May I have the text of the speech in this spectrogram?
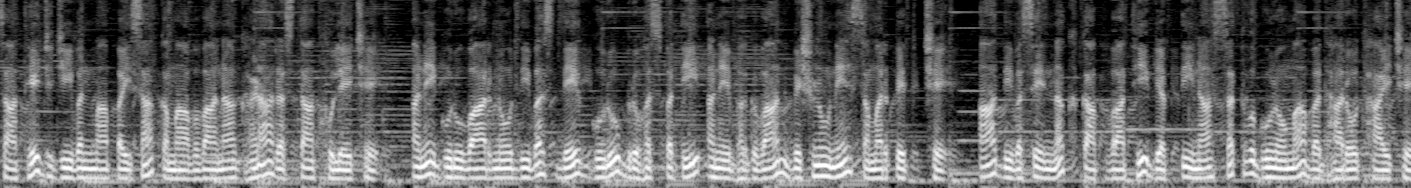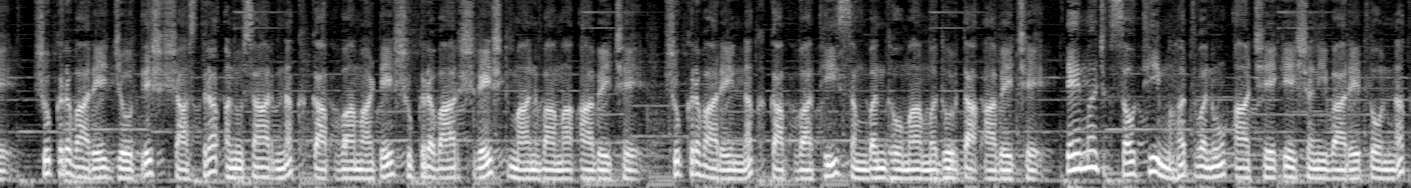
સાથે જ જીવનમાં પૈસા કમાવવાના ઘણા રસ્તા ખુલે છે. અને ગુરુવારનો દિવસ દેવ ગુરુ બૃહસ્પતિ અને ભગવાન વિષ્ણુને સમર્પિત છે. આ દિવસે નખ કાપવાથી વ્યક્તિના સત્વગુણોમાં વધારો થાય છે. શુક્રવારે જ્યોતિષ શાસ્ત્ર અનુસાર નખ કાપવા માટે શુક્રવાર શ્રેષ્ઠ માનવામાં આવે છે. શુક્રવારે નખ કાપવાથી સંબંધોમાં મધુરતા આવે છે. તેમજ સૌથી મહત્વનું આ છે કે શનિવારે તો નખ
